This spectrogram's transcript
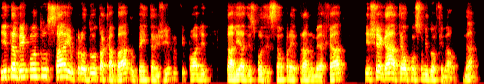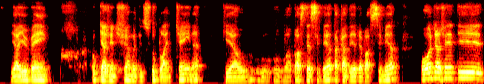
e também quando sai o produto acabado, bem tangível, que pode estar tá ali à disposição para entrar no mercado e chegar até o consumidor final. Né? E aí vem o que a gente chama de supply chain, né? que é o, o, o abastecimento, a cadeia de abastecimento, onde a gente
